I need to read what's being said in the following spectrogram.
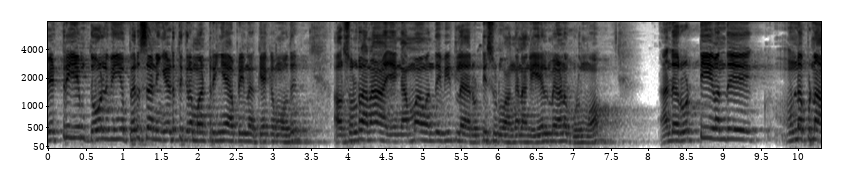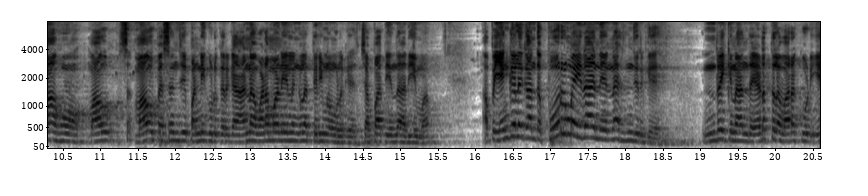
வெற்றியும் தோல்வியும் பெருசாக நீங்கள் எடுத்துக்கிற மாட்டீங்க அப்படின்னு நான் கேட்கும்போது அவர் சொல்கிறாரா எங்கள் அம்மா வந்து வீட்டில் ரொட்டி சுடுவாங்க. நாங்கள் ஏழ்மையான குடும்பம். அந்த ரொட்டி வந்து முன்ன ஆகும். மாவு மாவு பிசைஞ்சு பண்ணி கொடுக்குறக்க ஆனால் வட மாநிலங்கள்லாம் தெரியும் உங்களுக்கு? சப்பாத்தி தான் அதிகமாக அப்போ எங்களுக்கு அந்த பொறுமை தான் இந்த என்ன செஞ்சுருக்கு? இன்றைக்கு நான் இந்த இடத்துல வரக்கூடிய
